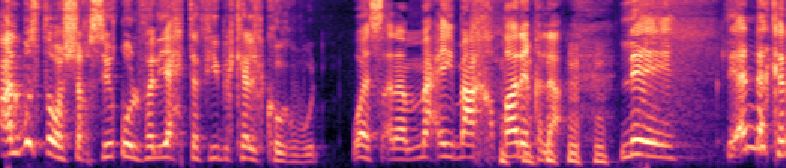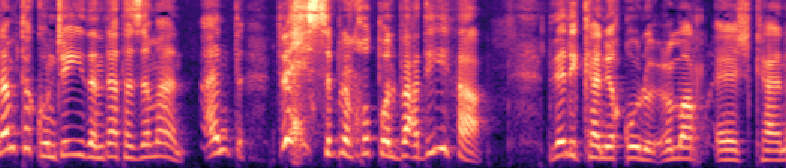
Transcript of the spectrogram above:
على المستوى الشخصي يقول فليحتفي بك الكذب بس أنا معي مع طارق؟ لا. ليه؟ لأنك لم تكن جيدا ذات زمان. أنت تحسب للخطوه اللي بعديها. لذلك كان يقول عمر إيش كان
